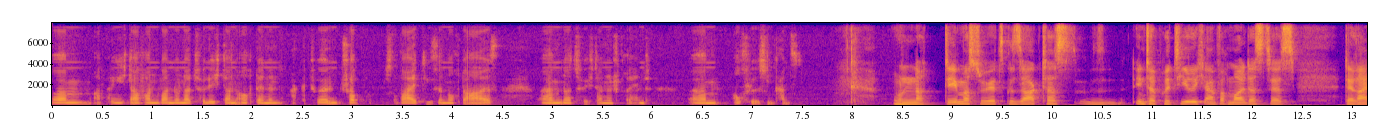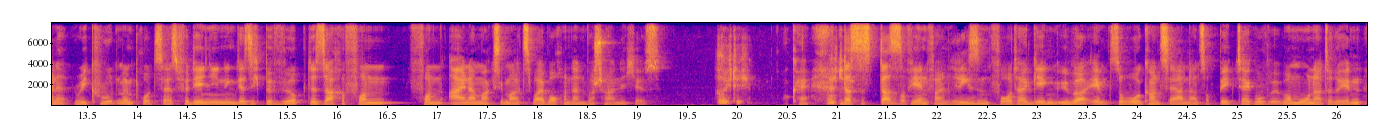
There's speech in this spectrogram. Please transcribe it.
ähm, abhängig davon, wann du natürlich dann auch deinen aktuellen Job, soweit dieser noch da ist, ähm, natürlich dann entsprechend ähm, auflösen kannst. Und nach dem, was du jetzt gesagt hast, interpretiere ich einfach mal, dass das, der reine Recruitment-Prozess für denjenigen, der sich bewirbt, eine Sache von, von einer, maximal zwei Wochen dann wahrscheinlich ist. Richtig. Okay. Das ist, das ist auf jeden Fall ein Riesenvorteil gegenüber eben sowohl Konzernen als auch Big Tech, wo wir über Monate reden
